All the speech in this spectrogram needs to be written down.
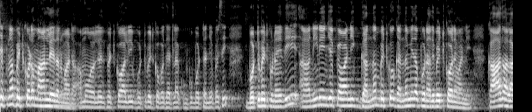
చెప్పినా పెట్టుకోవడం మానలేదనమాట అమ్మో లేదు పెట్టుకోవాలి బొట్టు పెట్టుకోకపోతే ఎట్లా కుంకుమ బొట్టు అని చెప్పేసి బొట్టు పెట్టుకునేది. నేనేం చెప్పేవాడిని గంధం పెట్టుకో గంధం మీద పోయిన అది పెట్టుకోనేవాడిని. కాదు అలా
